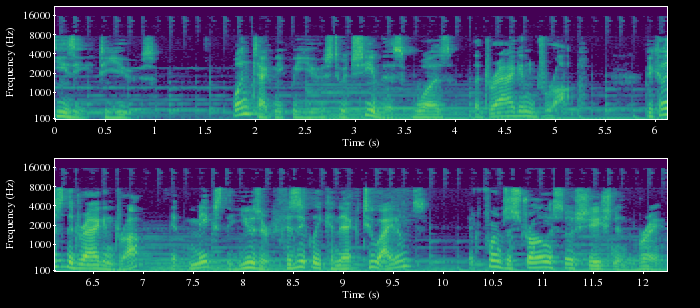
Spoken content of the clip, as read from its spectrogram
easy to use. One technique we used to achieve this was the drag and drop. Because of the drag and drop, it makes the user physically connect two items, it forms a strong association in the brain,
